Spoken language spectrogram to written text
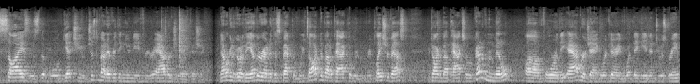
sizes that will get you just about everything you need for your average day of fishing. Now we're going to go to the other end of the spectrum. We talked about a pack that would replace your vest. We talked about packs that were kind of in the middle uh, for the average angler carrying what they need into a stream.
